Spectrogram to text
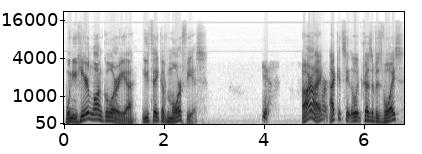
When you hear Longoria, you think of Morpheus. Yes. All right, I could see that because of his voice.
